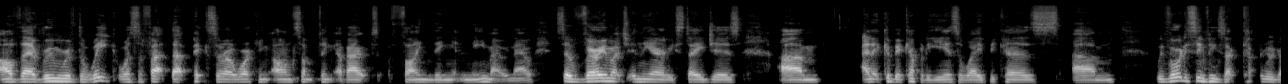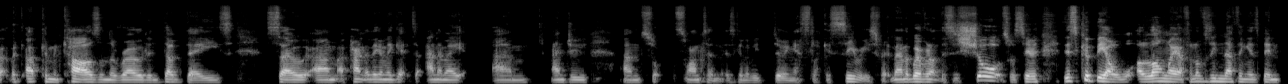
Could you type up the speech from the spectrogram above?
of their rumor of the week was the fact that Pixar are working on something about Finding Nemo now. So very much in the early stages. Um, and it could be a couple of years away because um, we've already seen things like we've got the upcoming Cars on the Road and Dug Days. So um, apparently they're going to get to animate. Um, Andrew um, Stanton is going to be doing a like a series for it. Now, whether or not this is shorts or series, this could be a, a long way off, and obviously nothing has been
